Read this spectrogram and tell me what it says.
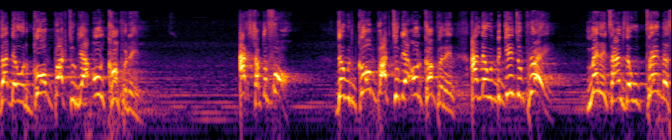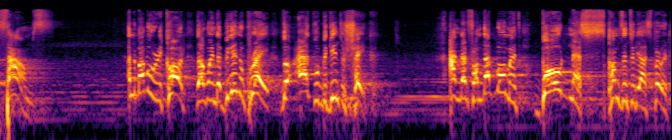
that they would go back to their own company. Acts chapter 4. They would go back to their own company and they would begin to pray. Many times they would pray the Psalms. And the Bible will record that when they begin to pray, the earth will begin to shake. And that from that moment, boldness comes into their spirit.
